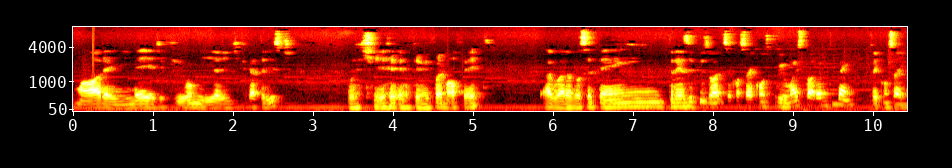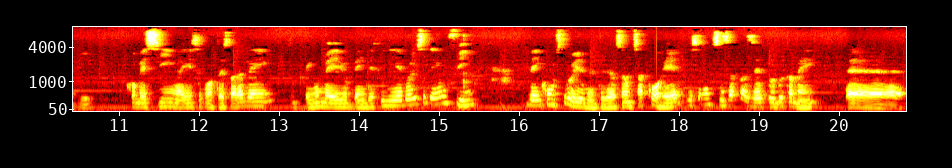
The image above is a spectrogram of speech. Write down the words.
Uma hora e meia de filme e a gente fica triste, porque o filme foi mal feito. Agora você tem 13 episódios, você consegue construir uma história muito bem. Você consegue comecinho aí, você conta a história bem, tem um meio bem definido e você tem um fim bem construído, entendeu? Você não precisa correr e você não precisa fazer tudo também é,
